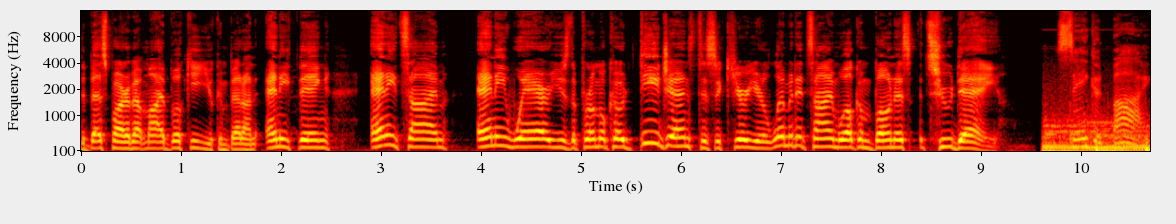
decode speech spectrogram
The best part about my bookie, you can bet on anything, anytime, anywhere. Use the promo code DEGENS to secure your limited time welcome bonus today. Say goodbye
